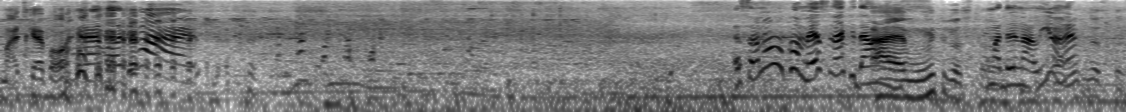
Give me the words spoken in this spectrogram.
Mas que é bom. É bom demais. É só no começo, né, que dá um- Ah, é muito gostoso. uma adrenalina, é né? muito gostoso.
